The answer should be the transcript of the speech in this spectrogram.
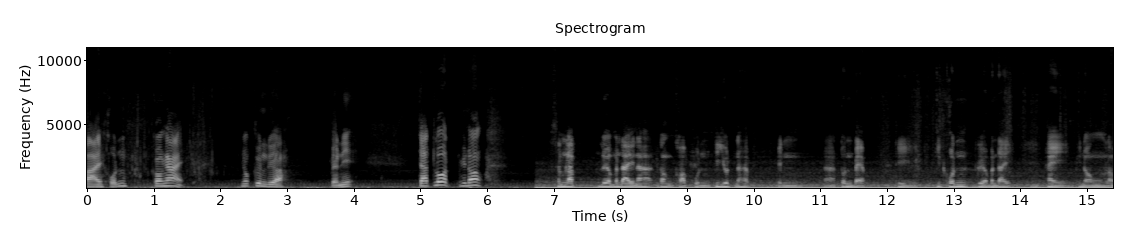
บายขนก็ง่าย ยกขึ้นเรือแบบนี้ จัดรถพี่น้องสำหรับเรือบันไดนะฮะต้องขอบคุณพี่ยุทธนะครับ เป็นอ่าต้นแบบที่คิดค้นเรือบันได ให้พี่น้องเรา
